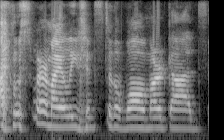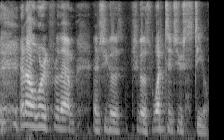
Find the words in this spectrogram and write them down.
I will swear my allegiance to the Walmart gods, and I'll work for them." And she goes, she goes, "What did you steal?"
